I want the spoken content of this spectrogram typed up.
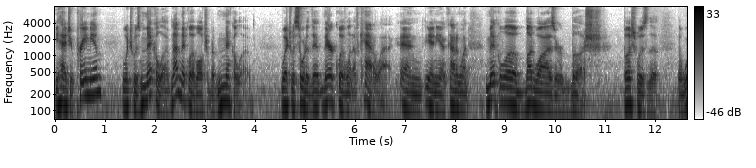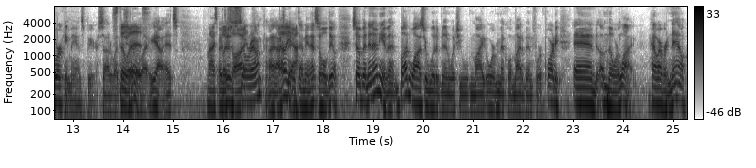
You had your premium, which was Michelob, not Michelob Ultra, but Michelob, which was sort of the, their equivalent of Cadillac, and and you know kind of went Michelob, Budweiser, Busch. Busch was the the working man's beer. So I'd Still is. Yeah, it's nice Busch is still around? I, I, Oh, yeah. I mean, that's the whole deal. So, but in any event, Budweiser would have been what you might, or Michelob might have been for a party, and a Miller Lite. However, now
